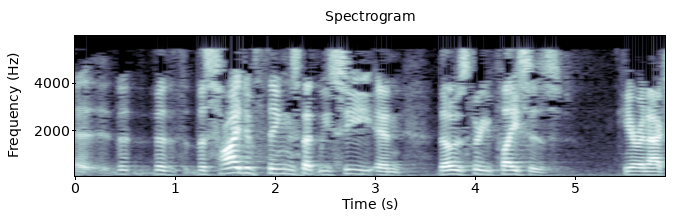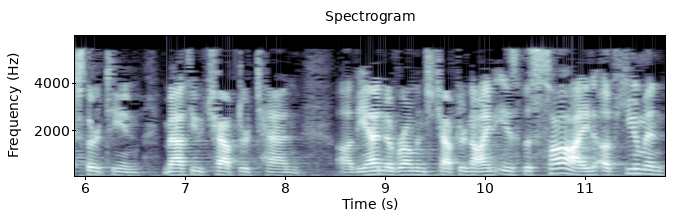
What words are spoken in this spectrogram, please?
Uh, the, the, the side of things that we see in those three places here in Acts 13, Matthew chapter 10, uh, the end of Romans chapter 9, is the side of human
